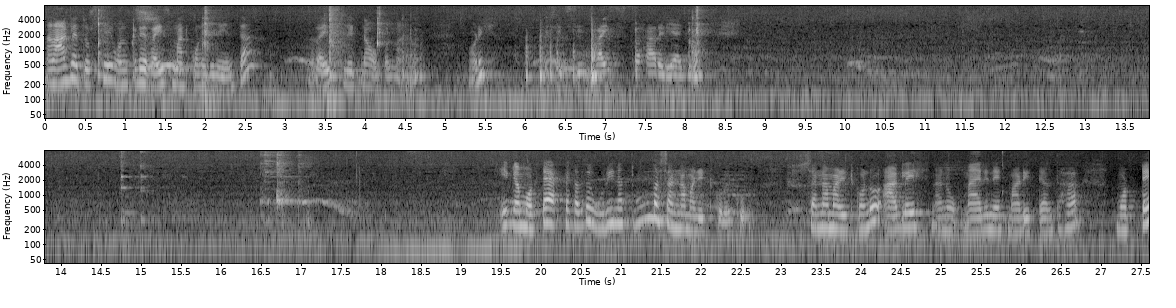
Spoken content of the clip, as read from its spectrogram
ನಾನು ಆಗಲೇ ತೋರಿಸಿ ಒಂದು ಕಡೆ ರೈಸ್ ಮಾಡ್ಕೊಂಡಿದ್ದೀನಿ ಅಂತ. ರೈಸ್ ಲಿಡ್ನ ಓಪನ್ ಮಾಡೋಣ. ನೋಡಿ, ರೈಸ್ ಸಹ ರೆಡಿಯಾಗಿದೆ ಈಗ ಮೊಟ್ಟೆ ಹಾಕ್ಬೇಕಾದ್ರೆ ಉರಿನ ತುಂಬ ಸಣ್ಣ ಮಾಡಿಟ್ಕೋಬೇಕು ಸಣ್ಣ ಮಾಡಿಟ್ಕೊಂಡು ಆಗಲೇ ನಾನು ಮ್ಯಾರಿನೇಟ್ ಮಾಡಿಟ್ಟಂತಹ ಮೊಟ್ಟೆ,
